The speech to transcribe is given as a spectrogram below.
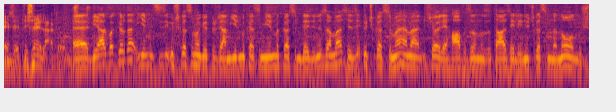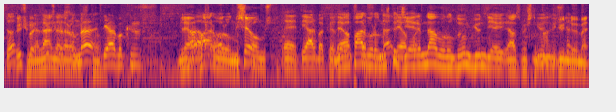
Lezzetli şeyler de olmuş. Ee, Diyarbakır'da 20, sizi 3 Kasım'a götüreceğim. 20 Kasım 20 Kasım dediniz ama sizi 3 Kasım'a hemen şöyle hafızanızı tazeleyin. 3 Kasım'da ne olmuştu? 3 Neler neler Kasım'da olmuştu. Diyarbakır Leopar vurulmuştu. Bir şey olmuştu. Evet Diyarbakır'da. üç Leopar Kasım'da vurulmuştu. Leopar- Ciğerimden vurulduğum gün diye yazmıştım Günmüştü. ben günlüğüme.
